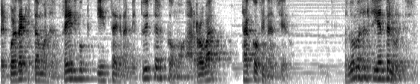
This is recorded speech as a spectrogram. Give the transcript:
Recuerda que estamos en Facebook, Instagram y Twitter como arroba taco. Nos vemos el siguiente lunes.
